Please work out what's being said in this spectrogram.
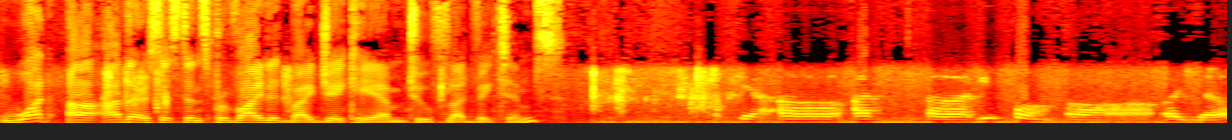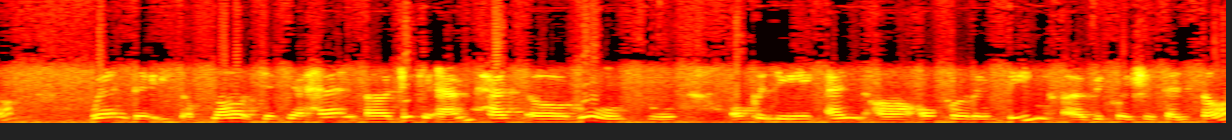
what are other assistance provided by JKM to flood victims? Yeah, uh, as uh, informed uh, earlier, when there is a flood, JKM, uh, JKM has a role to opening and uh, operating evacuation center.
